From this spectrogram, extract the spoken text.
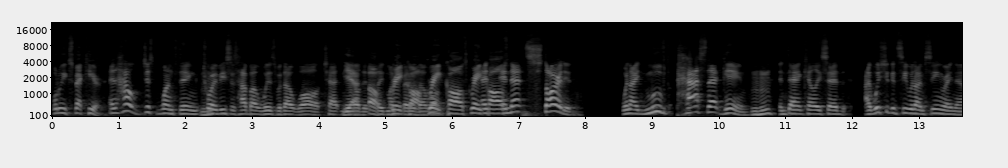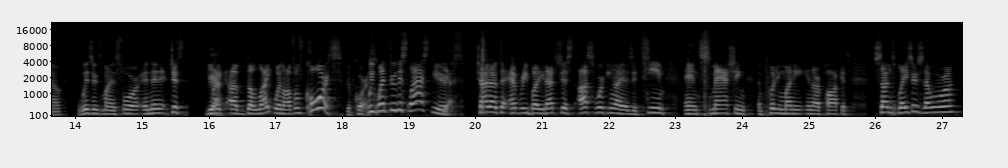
What do we expect here? And how, just one thing, mm-hmm. Troy V says, how about Wiz without Wall? Chat nailed yeah. it. Oh, played much great better call. Great Wall. calls. Great and, calls. And that started when I moved past that game, mm-hmm. and Dan Kelly said, I wish you could see what I'm seeing right now. Wizards minus four. And then it just, yeah. like, uh, the light went off. Of course. Of course. We went through this last year. Yes. Shout out to everybody. That's just us working as a team and smashing and putting money in our pockets. Suns Blazers, is that what we're on?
